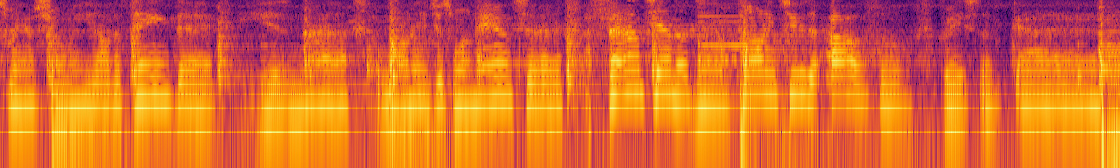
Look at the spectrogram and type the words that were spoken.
Swim Show me all the things that he is not. I wanted just one answer. I found ten of them Pointing to the awful grace of God.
